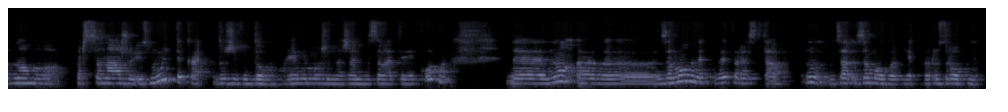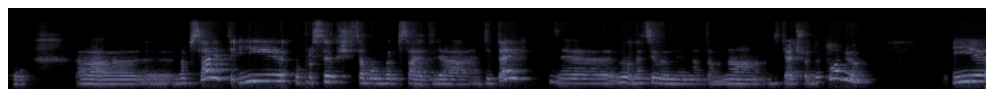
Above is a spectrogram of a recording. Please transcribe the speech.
одного персонажу із мультика, дуже відомого, я не можу, на жаль, називати якого. Е, ну, е, Замовник використав, ну, замовив якби розробнику е, веб-сайт і попросив, що це був веб-сайт для дітей, ну, націлений на там на дитячу аудиторію. І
